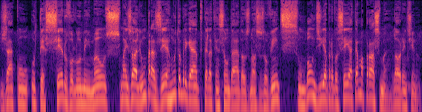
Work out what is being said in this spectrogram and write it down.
já com o terceiro volume em mãos. Mas olha, um prazer, muito obrigado pela atenção dada aos nossos ouvintes. Um bom dia para você e até uma próxima, Laurentino.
